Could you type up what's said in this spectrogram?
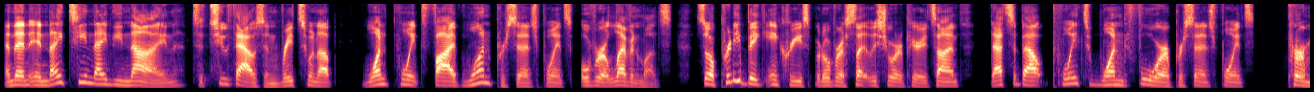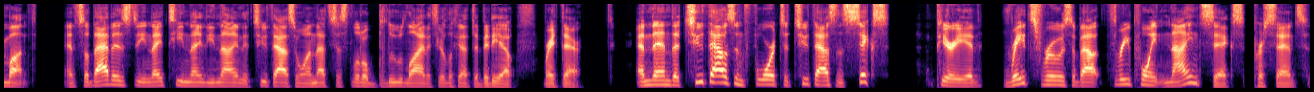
And then in 1999 to 2000, rates went up 1.51 percentage points over 11 months. So a pretty big increase, but over a slightly shorter period of time. That's about 0.14 percentage points per month. And so that is the 1999 to 2001. That's this little blue line if you're looking at the video right there. And then the 2004 to 2006 period, rates rose about 3.96%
